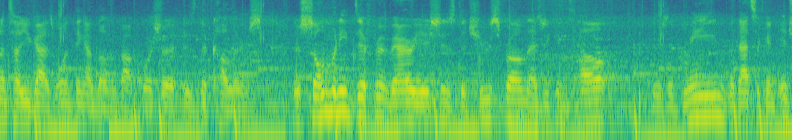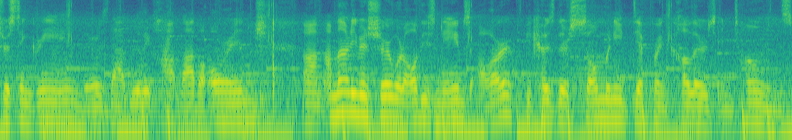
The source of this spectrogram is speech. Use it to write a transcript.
Want to tell you guys one thing I love about Porsche is the colors. There's so many different variations to choose from. As you can tell, there's a green, but that's like an interesting green. There's that really hot lava orange. Um, I'm not even sure what all these names are because there's so many different colors and tones,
